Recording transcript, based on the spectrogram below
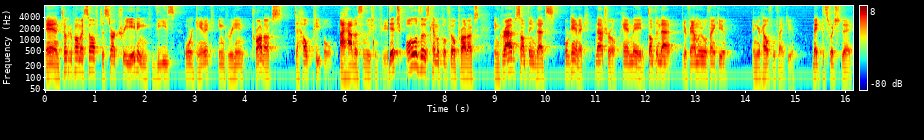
and took it upon myself to start creating these organic ingredient products to help people. I have a solution for you. Ditch all of those chemical fill products and grab something that's organic, natural, handmade, something that your family will thank you and your health will thank you. Make the switch today.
